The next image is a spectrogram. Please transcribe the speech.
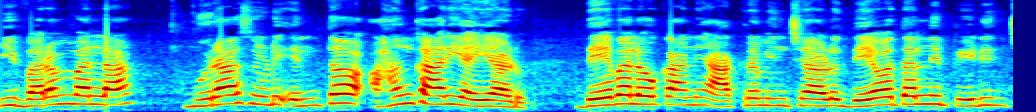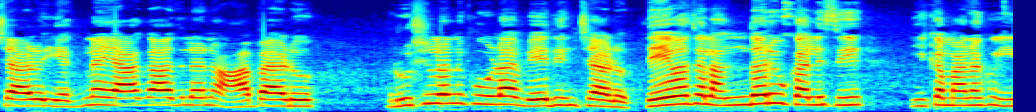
ఈ వరం వల్ల మురాసుడు ఎంతో అహంకారి అయ్యాడు. దేవలోకాన్ని ఆక్రమించాడు దేవతల్ని పీడించాడు యజ్ఞయాగాదులను ఆపాడు ఋషులను కూడా వేధించాడు. దేవతలందరూ కలిసి ఇక మనకు ఈ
